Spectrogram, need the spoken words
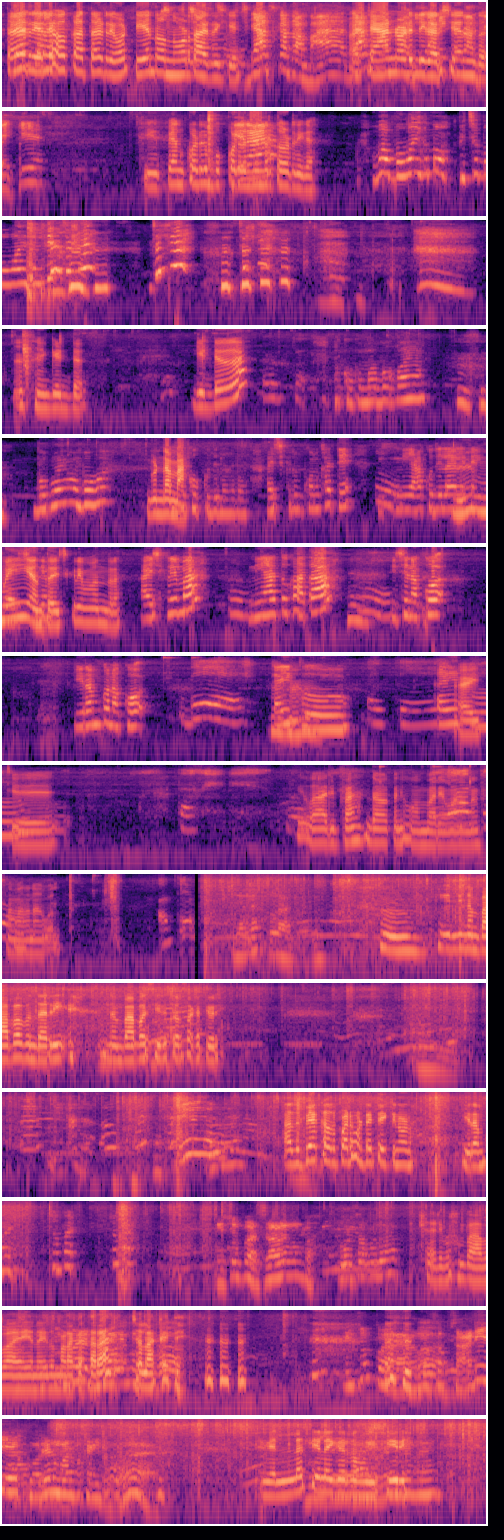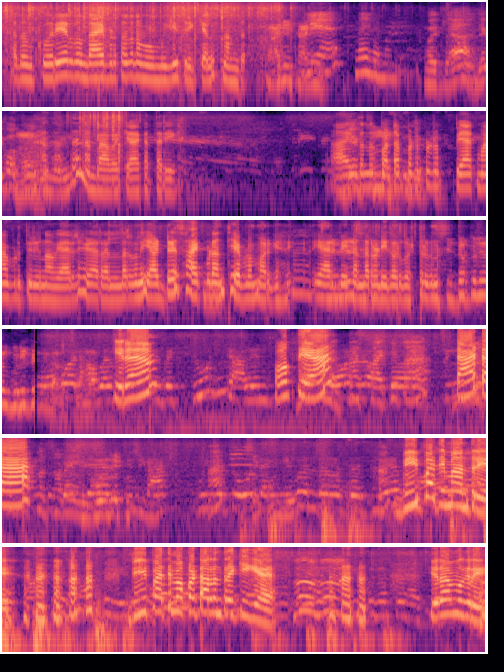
ತಡ್ರಿ ಎಲ್ಲಿ ಹೋಗ್ಕ ತಡ್ರಿ ಒಟ್ಟು ಏನ್ರ ಒಂದು ನೋಡ್ತಾ ಇಡ್ರಿ ಈಕಿ. ಸ್ಟ್ಯಾಂಡ್ ನೋಡಿಲ್ಲ ಈಗ ಅರ್ಶಿ ಅಂದ ಈಗ ಪೆನ್ ಕೊಡ್ರಿ ಬುಕ್ ಕೊಡ್ರಿ ನಿಂದ್ರ ತೋಡ್ರಿ ಈಗ. ಗಿಡ್ಡು. ಗಿಡ್ಡು? ಗುಂಡಮ್ಮ. ಐಸ್ ಕ್ರೀಮ್ ಕೊಂಡ್ ಖಾತೆ? ನೀ ಹಾಕುದಿಲ್ಲ ಮೈ ಅಂತ ಐಸ್ ಕ್ರೀಮ್ ಅಂದ್ರ. ಐಸ್ ಕ್ರೀಮ್ ನೀ ಆತು ಖಾತಾ? ಇಚೆ ನಕ್ಕೋ. ಇರಮ್ಕೋ ನಕ್ಕೋ. ಕೈಕು. ಆಯ್ತು. ಇವಾರಿಪ್ಪ ದವಾಖಾನೆ ಹೋಗ್ಬಾರಿ ನನಗೆ ಸಮಾಧಾನ ಆಗಲ್ತು ಹ್ಞೂ ಇಲ್ಲಿ ನಮ್ಮ ಬಾಬಾ ಬಂದಾರಿ. ನಮ್ಮ ಬಾಬಾ ಸೀರೆ ತೋರ್ಸಾಕತ್ತೀವ್ರಿ. ಅದು ಬೇಕಾದ್ರೆ ಪಡೆ ಹೊಂಟೈತೆ ಐಕಿ ನೋಡು. ಹೀರಮ್ಮ ತಡಿ ಬಾ ಬಾಬಾ ಏನೋ ಇದು ಮಾಡಕತ್ತಾರ. ಚಲೋ ಆಕೈತಿ. ಸಾಡಿ ಕೊರಿಯರ್ ಮಾಡ್ಬೇಕಾಗಿತ್ತು ಇವೆಲ್ಲ ಸೀಲ್ ಆಗ್ಯಾವ ನಮ್ಗೆ ಈ ಸೀರೆ. ಅದೊಂದು ಕೊರಿಯರ್ದೊಂದು ಆಗ್ಬಿಡ್ತಂದ್ರೆ ನಮಗೆ ಮುಗೀತ್ರಿ ಕೆಲಸ ನಮ್ದು. ಸಾಡಿ ಸಾಡಿ ಅದೊಂದು ನಮ್ಮ ಬಾಬಾ ಕೇಳಕತ್ತಾರ ಈಗ. ಆಯ್ತಂದ್ರೆ ಪಟ ಪಟ ಪಟ ಪ್ಯಾಕ್ ಮಾಡಿಬಿಡ್ತೀವಿ ನಾವು ಯಾರು ಹೇಳ್ಯಾರ ಎಲ್ಲರಿಗೂ ಅಡ್ರೆಸ್ ಹಾಕ್ಬಿಡ ಅಂತ ಹೇಳ್ಬಿಡಮ್ಮ ಅವ್ರಿಗೆ ಯಾರು ಬೇಕಂದ್ರೆ ನೋಡಿ ಅವ್ರಿಗೆ ಅಷ್ಟ್ರಿಗೂ ಹಿರಾಮ್? ಹೋಗ್ತೀಯಾ? ಟಾಟಾ? ಬಿ ಫಾತಿಮಾ ಅಂತ್ರಿ ಬಿ ಫಾತಿಮಾ ಕೊಟ್ಟಾರಂತ್ರಿ ಆಕಿಗೆ ಹಿರಾಮಗ್ರಿ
